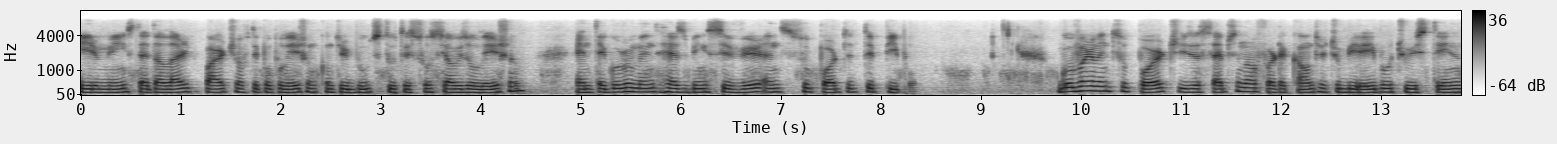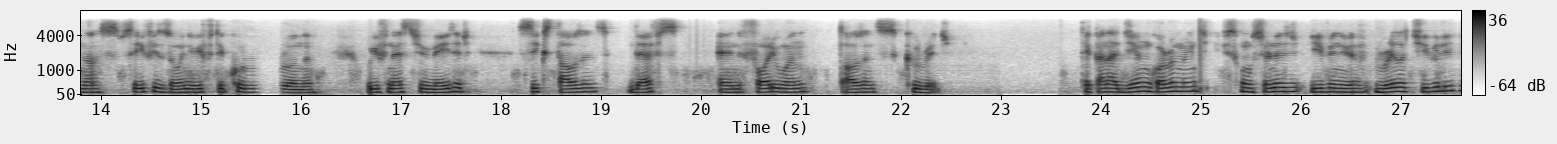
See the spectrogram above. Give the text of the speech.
it means that a large part of the population contributes to the social isolation and the government has been severe and supported the people. Government support is exceptional for the country to be able to stay in a safe zone with the with an estimated 6,000 deaths and 41,000 cured. The Canadian government is concerned even with relatively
